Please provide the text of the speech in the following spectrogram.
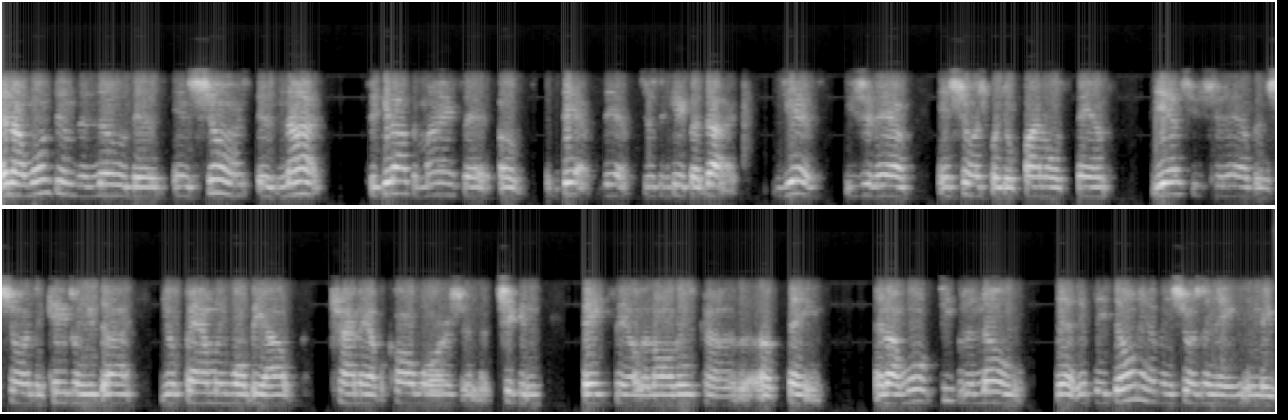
And I want them to know that insurance is not to get out the mindset of death, death, just in case I die. Yes, you should have insurance for your final expense. Yes, you should have insurance in case when you die, your family won't be out trying to have a car wash and a chicken bake sale and all those kind of things. And I want people to know that if they don't have insurance in their in their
